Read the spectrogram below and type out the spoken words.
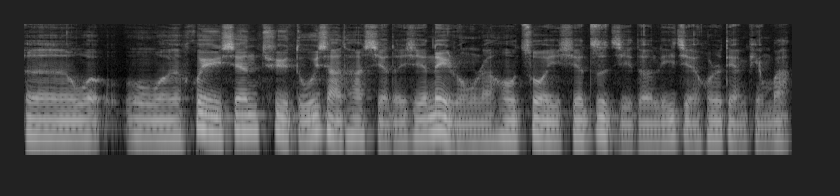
呃，我我会先去读一下他写的一些内容，然后做一些自己的理解或者点评吧。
